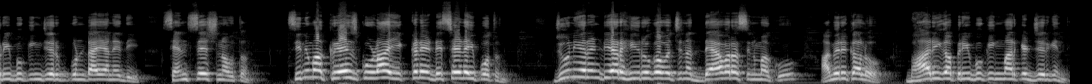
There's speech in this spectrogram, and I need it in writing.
ప్రీ బుకింగ్ జరుపుకుంటాయి అనేది సెన్సేషన్ అవుతుంది. సినిమా క్రేజ్ కూడా ఇక్కడే డిసైడ్ అయిపోతుంది. జూనియర్ ఎన్టీఆర్ హీరోగా వచ్చిన దేవర సినిమాకు అమెరికాలో భారీగా ప్రీ బుకింగ్ మార్కెట్ జరిగింది.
